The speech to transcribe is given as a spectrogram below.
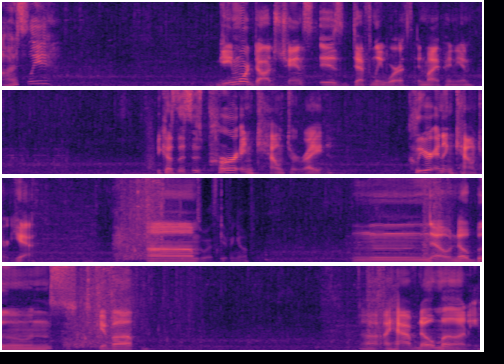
Honestly, getting more dodge chance is definitely worth, in my opinion. Because this is per encounter, right? Clear an encounter, yeah. Um. Worth giving up. Mm, no, no boons. Give up. Uh, I have no money.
